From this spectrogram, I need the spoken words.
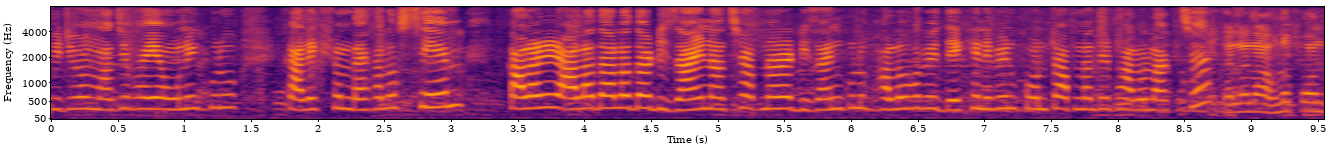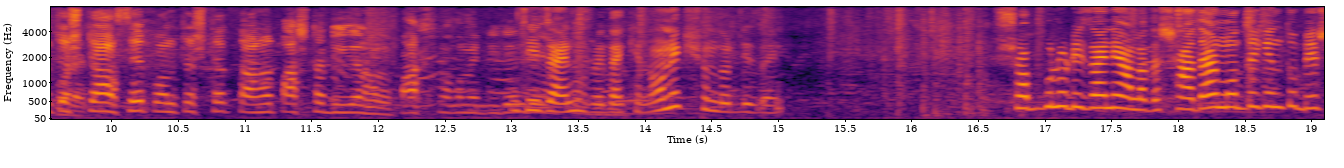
ভিডিওর মাঝে ভাইয়া অনেকগুলো কালেকশন দেখাল সেম কালারের আলাদা আলাদা ডিজাইন আছে আপনারা ডিজাইনগুলো ভালোভাবে দেখে নেবেন কোনটা আপনাদের ভালো লাগছে। এখানে না হলো পঞ্চাশটা আছে পঞ্চাশটা তার পাঁচটা ডিজাইন হবে পাঁচ রকমের ডিজাইন। ডিজাইন হবে দেখেন অনেক সুন্দর ডিজাইন। সবগুলো ডিজাইনে আলাদা। সাদার মধ্যে কিন্তু বেশ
